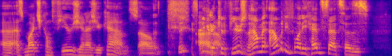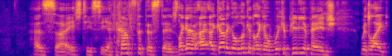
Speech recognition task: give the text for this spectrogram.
uh, as much confusion as you can. So Speaking of confusion, how many how many bloody headsets has has uh, HTC announced at this stage? Like, I I, I got to go look at like a Wikipedia page with like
